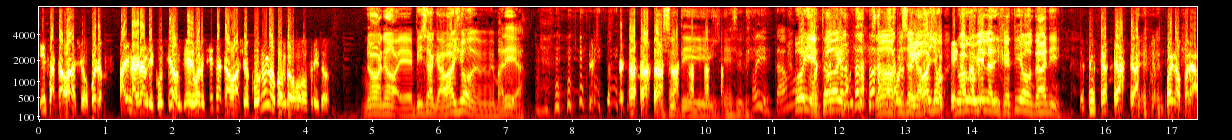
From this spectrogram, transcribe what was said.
Y es a caballo, bueno, hay una gran discusión, que es, bueno, si es a caballo, ¿es con uno o con dos huevos fritos? No, no, eh, pisa a caballo eh, me marea. Es sutil, es sutil. Hoy estamos. Hoy estoy. No, pisa a caballo, no hago bien la digestión, Dani. bueno, pará.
